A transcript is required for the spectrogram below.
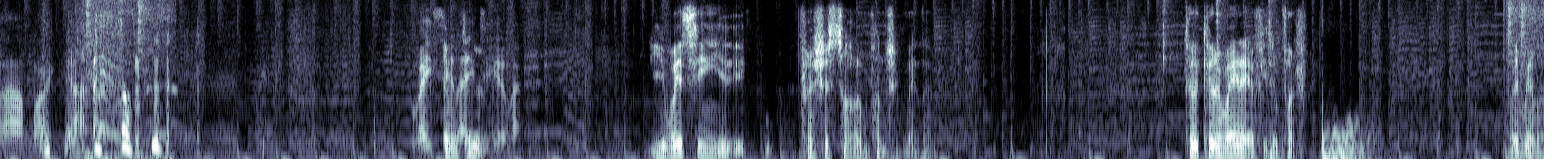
Oh my god. Wasting Every late time- to go back. You're wasting your precious time punching me, though. Could, could have made it if you didn't punch me. Leave me alone.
